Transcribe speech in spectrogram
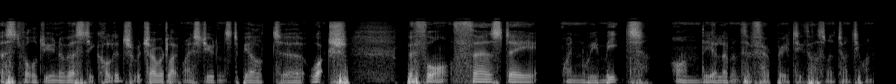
Østfold University College, which I would like my students to be able to watch before Thursday when we meet on the 11th of February 2021.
